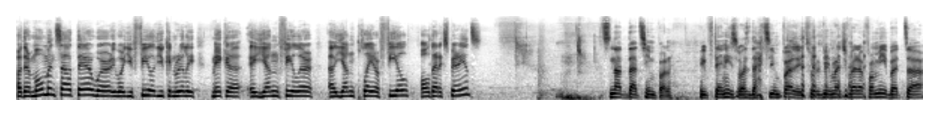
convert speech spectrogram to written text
are there moments out there where, where you feel you can really make a, a young feeler a young player feel all that experience it's not that simple. If tennis was that simple, it would be much better for me. But uh,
